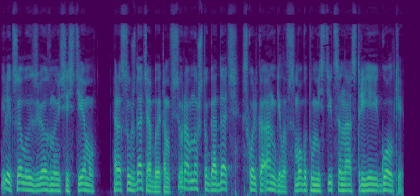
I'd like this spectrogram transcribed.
или целую звездную систему. Рассуждать об этом все равно что гадать, сколько ангелов смогут уместиться на острие иголки.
